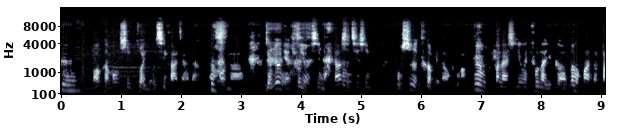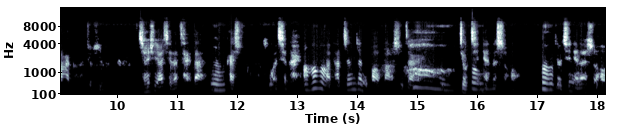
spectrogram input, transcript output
嗯宝可梦是做游戏发家的，然后呢，九六年出游戏嘛，当时其实不是特别的火。嗯，后来是因为出了一个梦幻的 bug，就是程序员写的彩蛋嗯。开始火起来。啊那它真正的爆发是在哦。九七年的时候，嗯。九七年的时候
